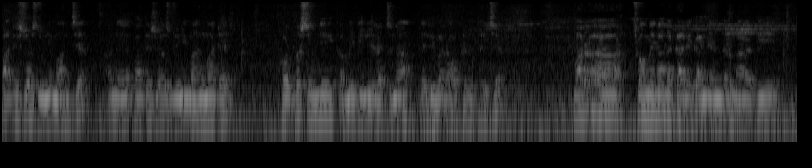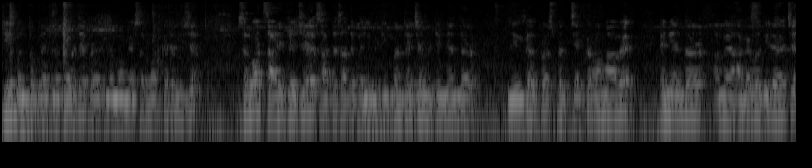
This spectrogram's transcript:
પાંત્રીસ વર્ષ જૂની માંગ છે અને પાંત્રીસ વર્ષ જૂની માંગ માટે કોર્પોરેશનની કમિટીની રચના પહેલીવાર આ વખતે થઈ છે. મારા છ મહિનાના કાર્યકાળની અંદર મારાથી જે બનતો પ્રયત્ન થયો છે પ્રયત્નમાં મેં શરૂઆત કરેલી છે. શરૂઆત સારી થઈ છે, સાથે સાથે પહેલી મિટિંગ પણ થઈ છે. મિટિંગની અંદર લીગલ પ્રોસ્પેક્ટ ચેક કરવામાં આવે. એની અંદર અમે આગળ વધી રહ્યા છે.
